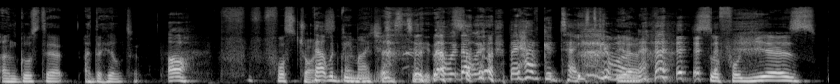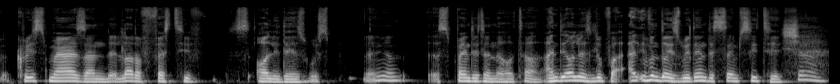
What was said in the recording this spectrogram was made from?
and go stay at, the Hilton. Oh, first choice. that would be I my mean- choice too. That would, that would, they have good taste. Come on. Yeah. so for years, Christmas and a lot of festive holidays, we you know, spend it in the hotel. And they always look for, uh, even though it's within the same city, Sure.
